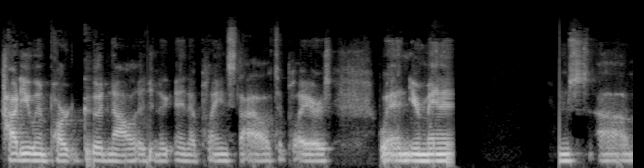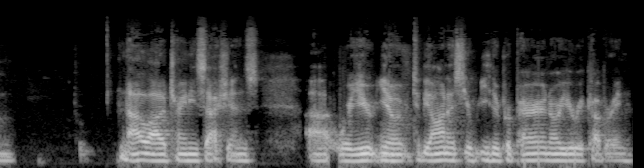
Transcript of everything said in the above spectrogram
how do you impart good knowledge in a, in a playing style to players when you're managing um, not a lot of training sessions uh, where you're you know to be honest you're either preparing or you're recovering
